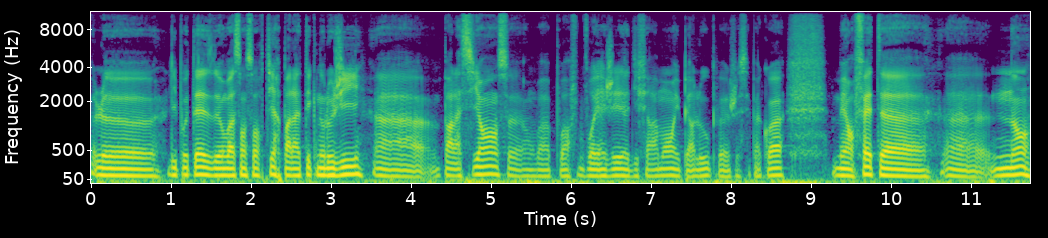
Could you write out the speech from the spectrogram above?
l'hypothèse de on va s'en sortir par la technologie, euh, par la science, on va pouvoir voyager différemment, hyperloop, euh, je sais pas quoi. Mais en fait, euh, euh non,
